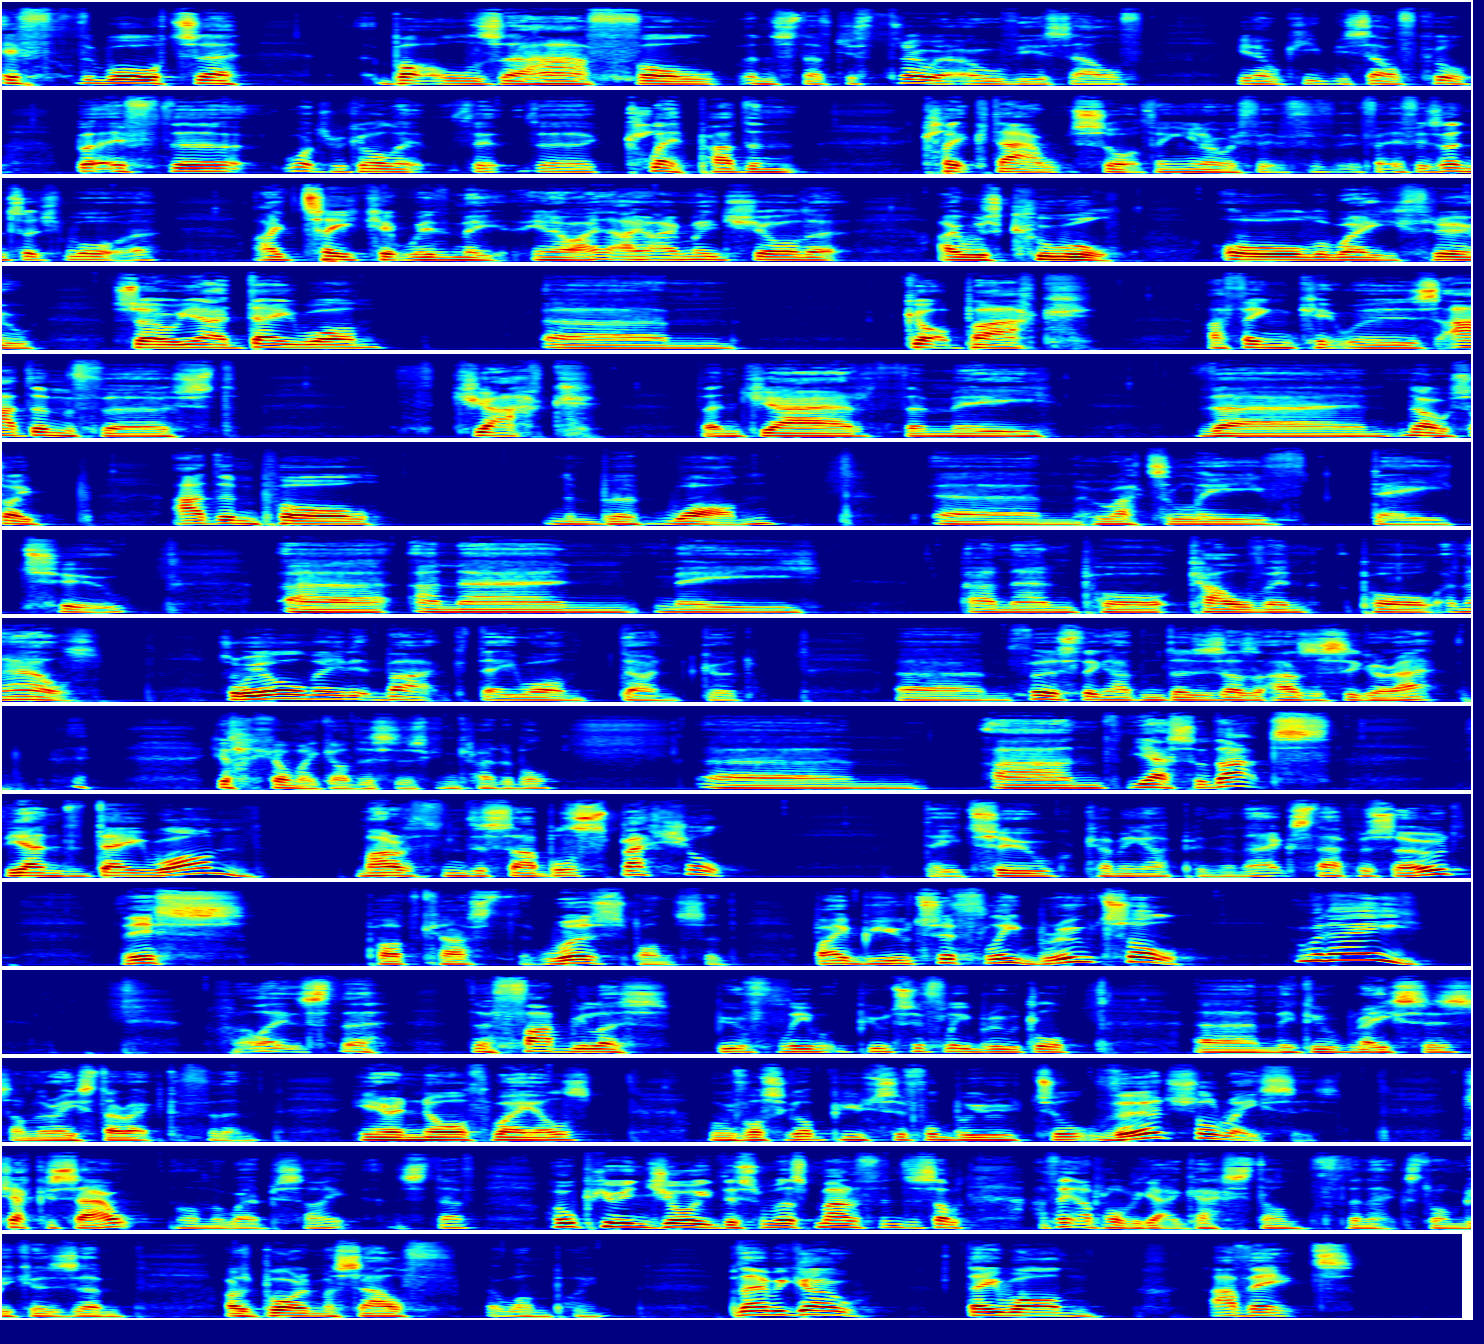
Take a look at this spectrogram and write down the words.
if the water bottles are half full and stuff, just throw it over yourself, you know, keep yourself cool. But if the, what do we call it, the, the clip hadn't clicked out sort of thing, you know, if, if, if, if it's untouched water, I'd take it with me. You know, I, I made sure that I was cool all the way through. So yeah, day one, um, got back. I think it was Adam first, Jack, then Jar, then me, then no, sorry, Adam Paul, number one, um, who had to leave day two uh, and then me, and then Paul, Calvin, Paul, and Els. So we all made it back day one. Done. Good. Um, first thing Adam does is has, has a cigarette. You're like, oh my god, this is incredible. Um, and yeah, so that's the end of day one. Marathon des Sables special. Day two coming up in the next episode. This podcast was sponsored by Beautifully Brutal. Who are they? Well, it's the the fabulous, beautifully beautifully brutal. Um, they do races. I'm the race director for them here in North Wales. And we've also got beautiful, brutal virtual races. Check us out on the website and stuff. Hope you enjoyed this one. This marathon to some. I think I'll probably get a guest on for the next one because um, I was boring myself at one point. But there we go. Day one. Have it.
